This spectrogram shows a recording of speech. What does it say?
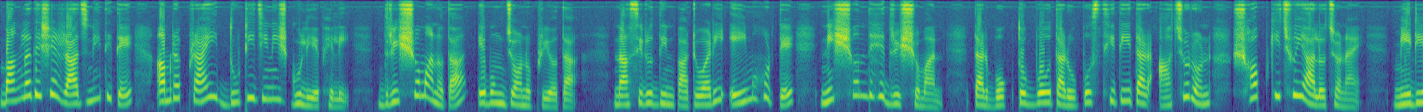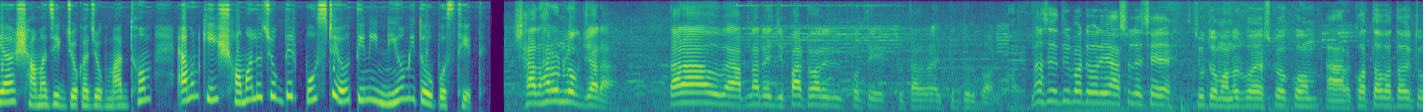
বাংলাদেশের রাজনীতিতে আমরা প্রায় দুটি জিনিস গুলিয়ে ফেলি, দৃশ্যমানতা এবং জনপ্রিয়তা। নাসিরুদ্দিন পাটোয়ারি এই মুহূর্তে নিঃসন্দেহে দৃশ্যমান। তার বক্তব্য, তার উপস্থিতি, তার আচরণ সব কিছুই আলোচনায়। মিডিয়া সামাজিক যোগাযোগ মাধ্যম এমনকি সমালোচকদের পোস্টেও তিনি নিয়মিত উপস্থিত। সাধারণ লোক যারা তারা আপনার এই যে পাটোয়ারির প্রতি একটু তারা একটু দুর্বল হয়। না সে দুই পাটোয়ারি আসলে সে ছোটো মানুষ বয়স্ক কম আর কথাবার্তা একটু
